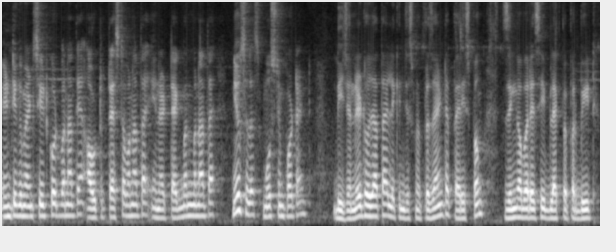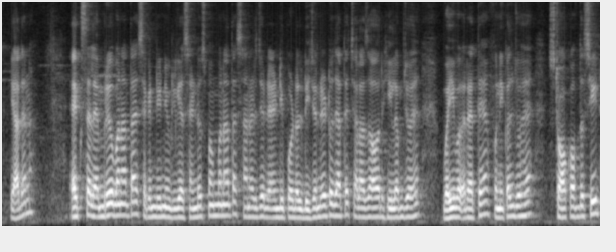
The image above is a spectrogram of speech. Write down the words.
इंटीग्यूमेंट सीट कोट बनाते हैं, आउटर टेस्टा बनाता है, इनर टैगबन बनाता है। न्यूसिलस मोस्ट इंपॉर्टेंट डिजेनरेट हो जाता है, लेकिन जिसमें प्रेजेंट है पेरिस्पम जिंगा बरेसी ब्लैक पेपर बीट याद है ना? एक्सेल एम्ब्रियो बनाता है सेकेंडरी न्यूक्लियस एंडोस्पम बनाता है सनर्जेड एंडीपोडल डिजेनरेट हो जाते हैं चलाजा और हीलम जो है, वही रहते हैं फोनिकल जो है स्टॉक ऑफ़ द सीड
